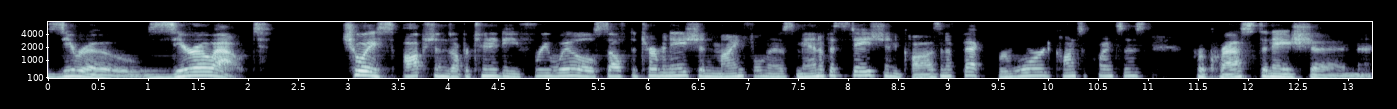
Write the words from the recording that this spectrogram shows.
Zero, zero out choice, options, opportunity, free will, self determination, mindfulness, manifestation, cause and effect, reward, consequences, procrastination.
